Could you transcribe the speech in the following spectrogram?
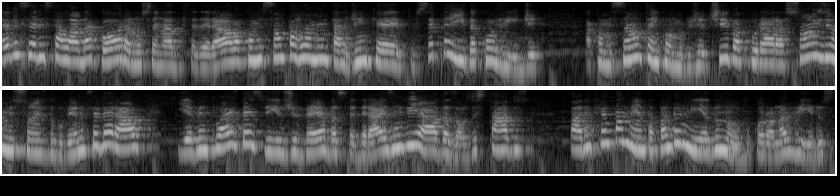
Deve ser instalada agora no Senado Federal a Comissão Parlamentar de Inquérito, CPI da Covid. A comissão tem como objetivo apurar ações e omissões do governo federal e eventuais desvios de verbas federais enviadas aos estados para enfrentamento à pandemia do novo coronavírus.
